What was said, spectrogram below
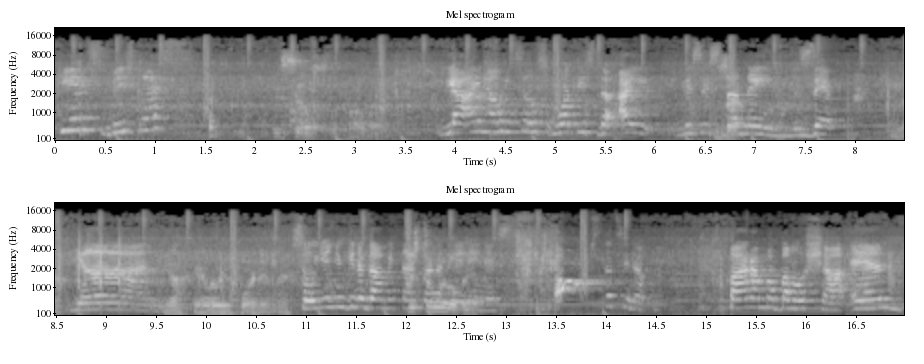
Kim's business? He sells the product. Yeah, I know. He sells, what is the, I, this is the Zep. name, Zep. Yan. Yeah, let me pour it in there. So, yan yung ginagamit namin Just para naglilinis. Oops! That's enough. Para mabango siya and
